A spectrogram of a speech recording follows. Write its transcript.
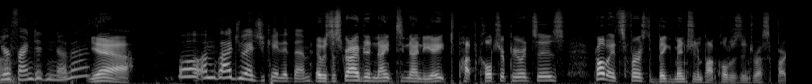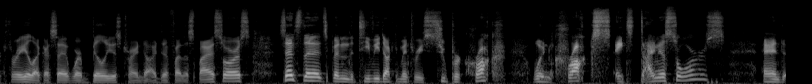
Your friend didn't know that? Um, Yeah. Well, I'm glad you educated them. It was described in 1998 to pop culture appearances. Probably its first big mention in pop culture is in Jurassic Park 3, like I said, where Billy is trying to identify the Spinosaurus. Since then, it's been in the TV documentary Super Croc, when crocs ate dinosaurs, and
